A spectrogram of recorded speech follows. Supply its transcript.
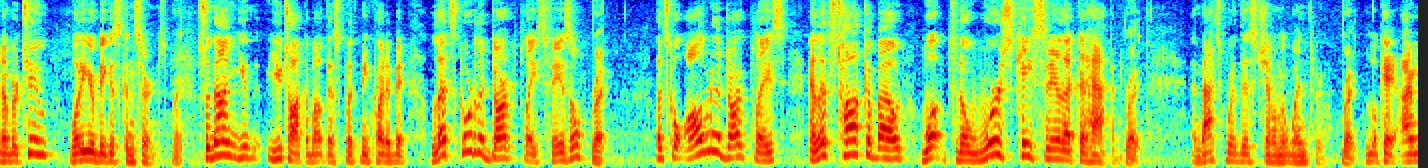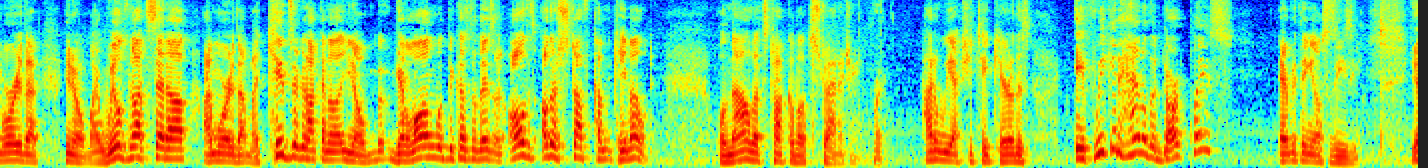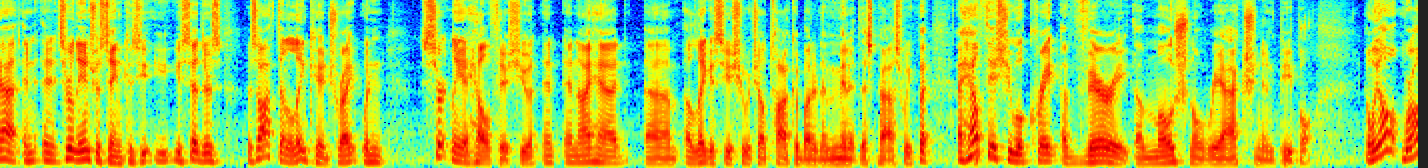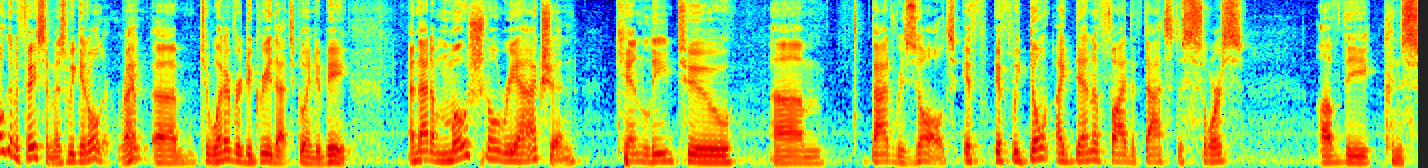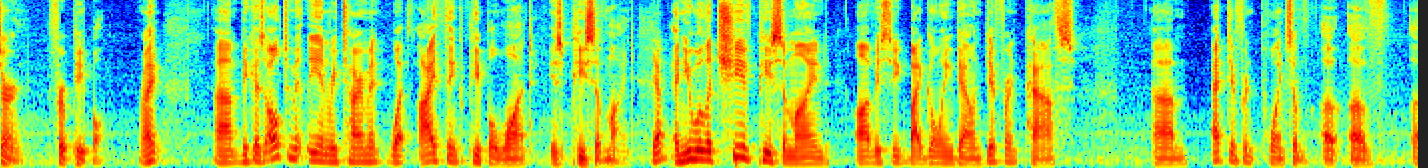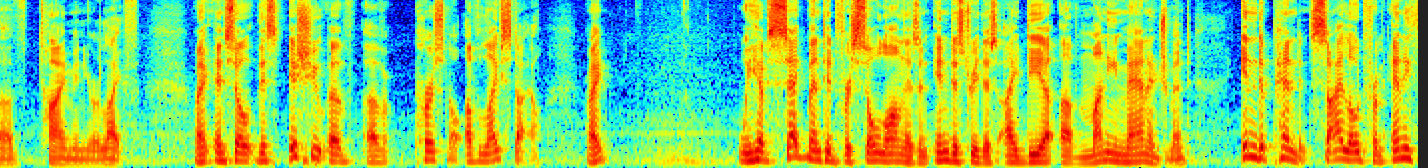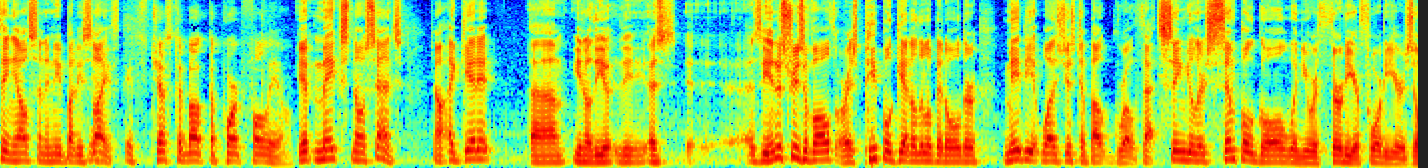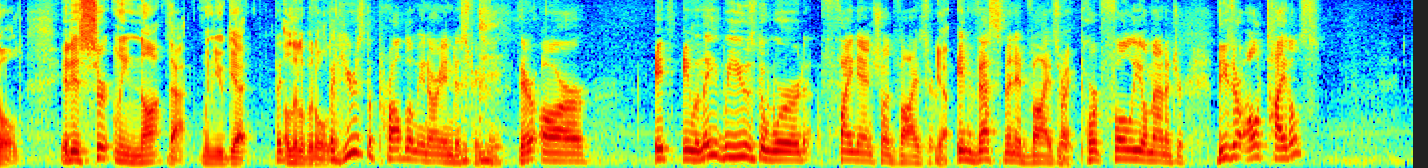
Number two, what are your biggest concerns? Right. So now you you talk about this with me quite a bit. Let's go to the dark place, Faisal. Right. Let's go all over to the dark place and let's talk about what's the worst case scenario that could happen. Right. And that's where this gentleman went through. Right. Okay, I'm worried that you know my will's not set up. I'm worried that my kids are not going to you know get along with because of this, and all this other stuff come, came out. Well, now let's talk about strategy. Right. How do we actually take care of this? If we can handle the dark place, everything else is easy. Yeah, and, and it's really interesting because you, you, said there's there's often a linkage, right? When certainly a health issue, and, and I had um, a legacy issue, which I'll talk about in a minute this past week, but a health issue will create a very emotional reaction in people. And we all, we're all going to face them as we get older, right? Um, to whatever degree that's going to be. And that emotional reaction can lead to um, bad results if, if we don't identify that that's the source of the concern for people, right? Um, because ultimately in retirement, what I think people want is peace of mind. Yep. And you will achieve peace of mind, obviously, by going down different paths um, at different points of, of, of, of time in your life, right? And so this issue of, of personal, of lifestyle, right? We have segmented for so long as an industry this idea of money management, independent, siloed from anything else in anybody's life. It's just about the portfolio. It makes no sense. Now I get it. Um, you know, the the as as the industry's evolved, or as people get a little bit older, maybe it was just about growth. That singular, simple goal when you were 30 or 40 years old. It is certainly not that when you get a little bit older. But here's the problem in our industry, Dave. There are, it, it- when they, we use the word financial advisor, Yeah. investment advisor, Right. portfolio manager. These are all titles,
